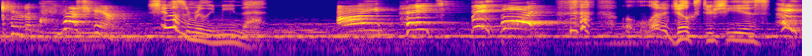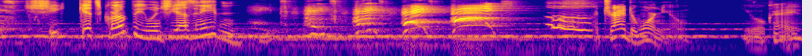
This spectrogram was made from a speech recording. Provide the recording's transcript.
Care to crush him. she doesn't really mean that. I hate Beast Boy! What a jokester she is. Hate! She gets grumpy when she hasn't eaten. Hate, hate, hate, hate, hate! I tried to warn you. You okay?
